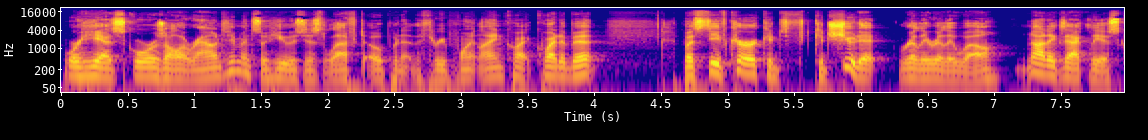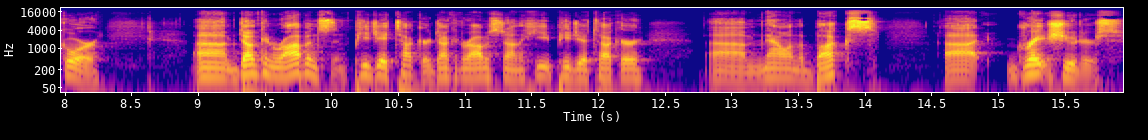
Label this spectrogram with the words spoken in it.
where he had scores all around him, and so he was just left open at the three point line quite quite a bit. But Steve Kerr could could shoot it really really well, not exactly a scorer. Um, Duncan Robinson, PJ Tucker, Duncan Robinson on the Heat, PJ Tucker um, now on the Bucks, uh, great shooters,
